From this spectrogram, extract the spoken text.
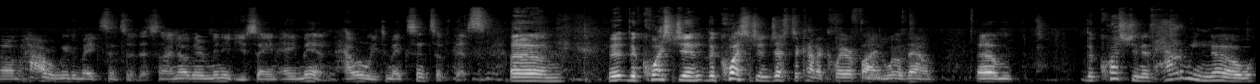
Um, how are we to make sense of this? And I know there are many of you saying "Amen." How are we to make sense of this? Um, the, the question, the question, just to kind of clarify and boil down, um, the question is: How do we know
